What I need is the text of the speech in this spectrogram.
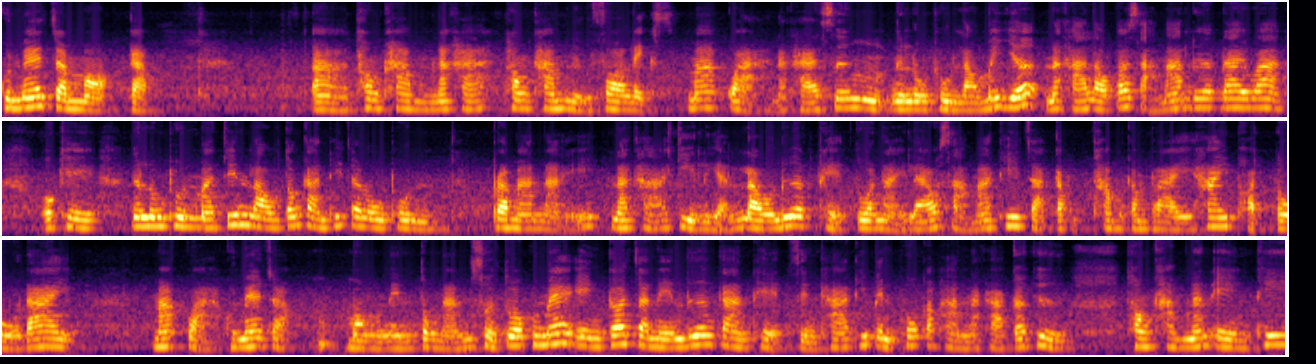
คุณแม่จะเหมาะกับ ทองคำนะคะ ทองคำหรือ forex มากกว่านะคะ ซึ่งเงินลงทุนเราไม่เยอะนะคะ เราก็สามารถเลือกได้ว่าโอเค เงินลงทุนมาจิ้นเราต้องการที่จะลงทุนประมาณไหนนะคะ กี่เหรียญเราเลือกเทรดตัวไหนแล้วสามารถที่จะทำกำไรให้พอร์ตโตได้ มากกว่า คุณแม่จะมองเน้นตรงนั้น ส่วนตัวคุณแม่เองก็จะเน้นเรื่องการเทรดสินค้าที่เป็นโภคภัณฑ์นะคะ ก็คือทองคำนั่นเองที่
